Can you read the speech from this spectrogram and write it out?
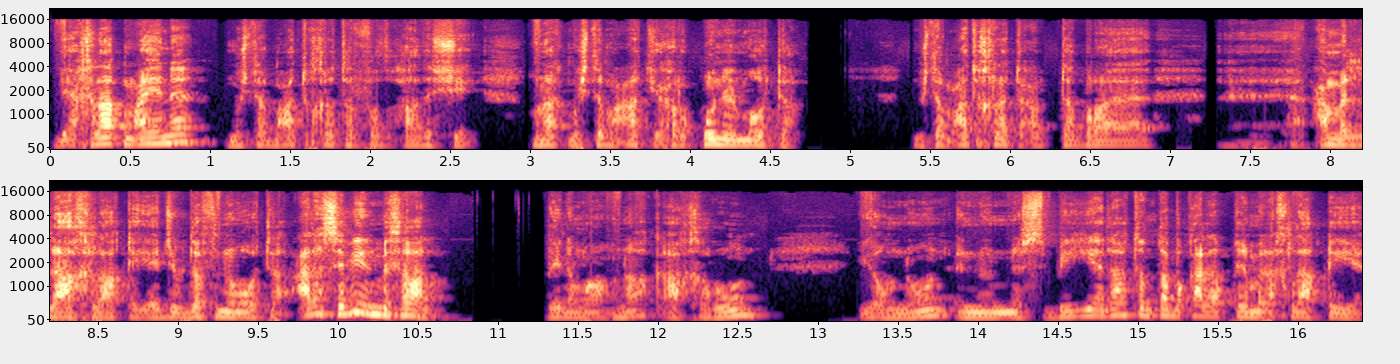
بأخلاق معينة مجتمعات أخرى ترفض هذا الشيء. هناك مجتمعات يحرقون الموتى مجتمعات أخرى تعتبره آه، عمل لا أخلاقي يجب دفن الموتى. على سبيل المثال بينما هناك آخرون يؤمنون أن النسبية لا تنطبق على القيم الأخلاقية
